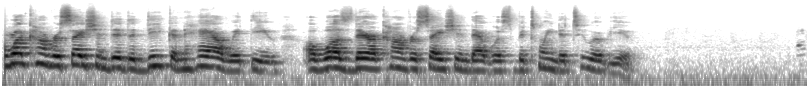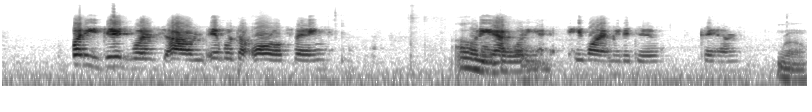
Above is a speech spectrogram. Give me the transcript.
What conversation did the deacon have with you, or was there a conversation that was between the two of you? What he did was um, it was an oral thing. Oh what my he god. what he he wanted me to do to him. Wow.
